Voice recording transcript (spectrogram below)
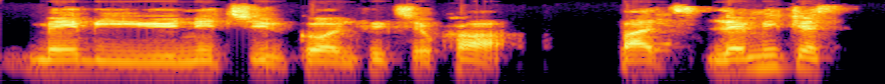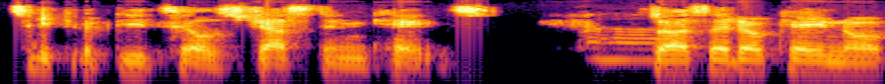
maybe you need to go and fix your car, but yeah. let me just take your details just in case. Uh-huh. So I said, okay, no,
